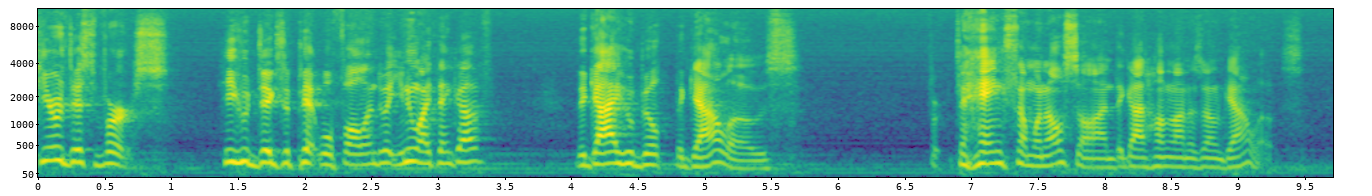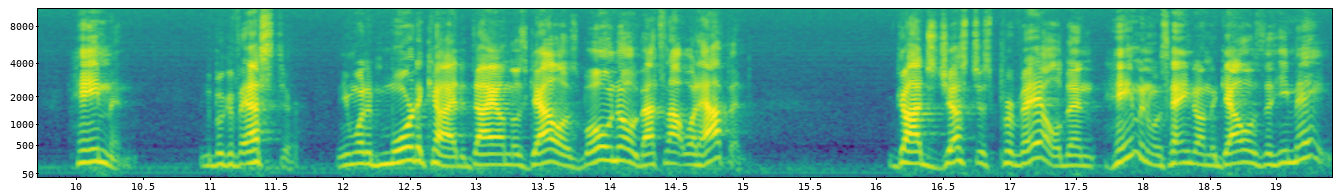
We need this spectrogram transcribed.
hear this verse, he who digs a pit will fall into it, you know who I think of? The guy who built the gallows for, to hang someone else on that got hung on his own gallows. Haman in the book of Esther. He wanted Mordecai to die on those gallows. But oh no, that's not what happened. God's justice prevailed, and Haman was hanged on the gallows that he made.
